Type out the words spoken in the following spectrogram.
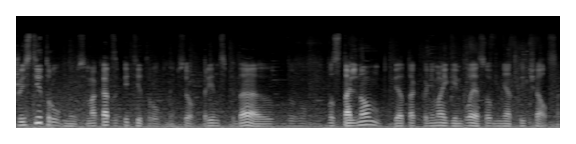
шеститрубный, Самокадзе пятитрубный. Все, в принципе, да, в остальном, я так понимаю, геймплей особо не отличался.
